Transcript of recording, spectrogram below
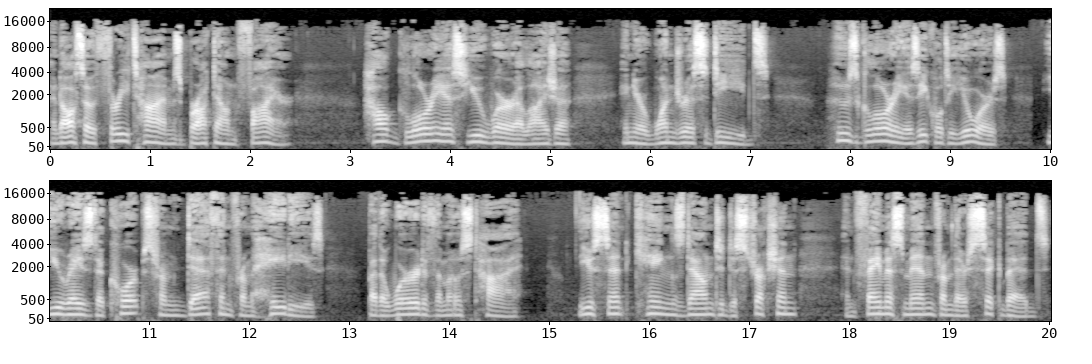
and also three times brought down fire how glorious you were, Elijah, in your wondrous deeds! Whose glory is equal to yours? You raised a corpse from death and from Hades by the word of the Most High. You sent kings down to destruction and famous men from their sick beds.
